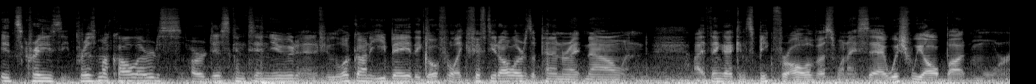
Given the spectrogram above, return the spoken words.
it's crazy. Prismacolors are discontinued, and if you look on eBay, they go for like fifty dollars a pen right now. And I think I can speak for all of us when I say I wish we all bought more.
